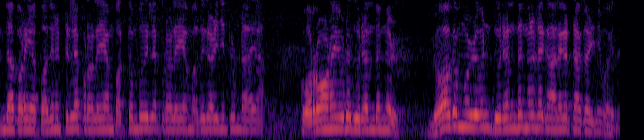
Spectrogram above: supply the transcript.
എന്താ പറയുക പതിനെട്ടിലെ പ്രളയം പത്തൊമ്പതിലെ പ്രളയം അത് കഴിഞ്ഞിട്ടുണ്ടായ കൊറോണയുടെ ദുരന്തങ്ങൾ ലോകം മുഴുവൻ ദുരന്തങ്ങളുടെ കാലഘട്ടമാണ് കഴിഞ്ഞു പോയത്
